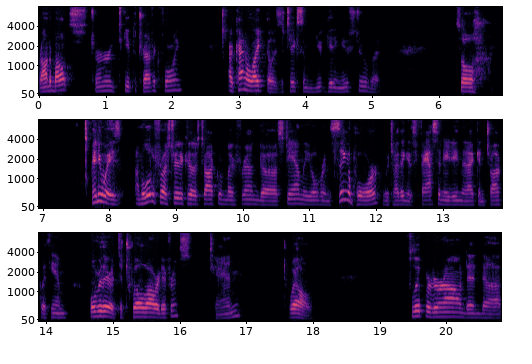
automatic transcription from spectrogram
roundabouts, turner to keep the traffic flowing. I kind of like those. It takes some getting used to, but so anyways, I'm a little frustrated because I was talking with my friend uh, Stanley over in Singapore, which I think is fascinating that I can talk with him over there. It's a 12 hour difference 10, 12 flip it around and uh,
